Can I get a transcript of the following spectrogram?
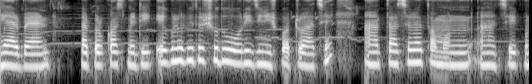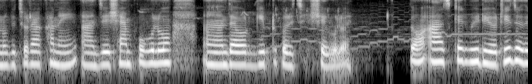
হেয়ার ব্যান্ড তারপর কসমেটিক এগুলোর ভিতর শুধু ওরই জিনিসপত্র আছে। আর তাছাড়া তেমন আছে, কোনো কিছু রাখা নেই। আর যে শ্যাম্পুগুলো দেওয়ার গিফট করেছে সেগুলোই। তো আজকের ভিডিওটি যদি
